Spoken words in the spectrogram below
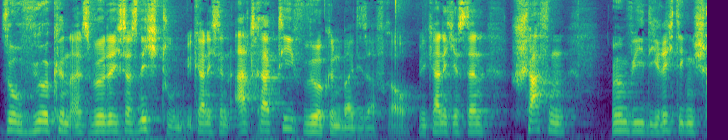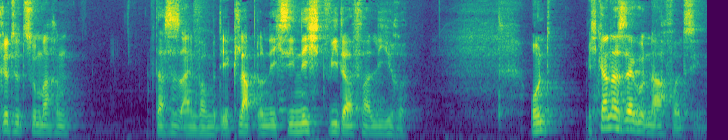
so wirken, als würde ich das nicht tun? Wie kann ich denn attraktiv wirken bei dieser Frau? Wie kann ich es denn schaffen, irgendwie die richtigen Schritte zu machen, dass es einfach mit ihr klappt und ich sie nicht wieder verliere? Und ich kann das sehr gut nachvollziehen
